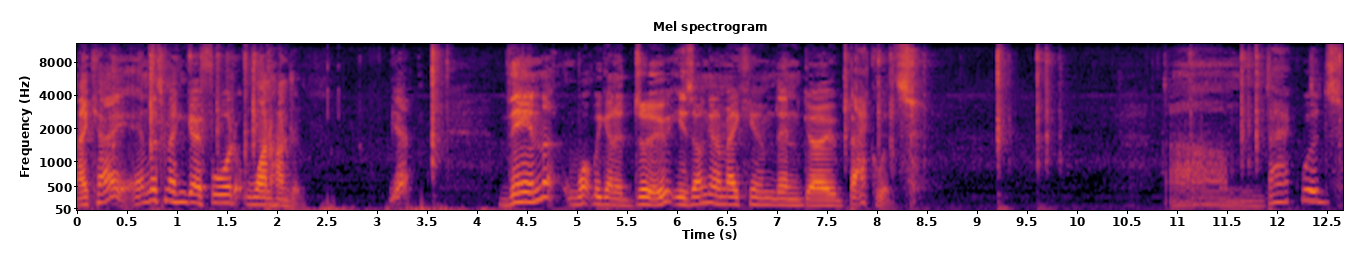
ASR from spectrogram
Okay, and let's make him go forward 100. Yep. Then what we're going to do is I'm going to make him then go backwards um, backwards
